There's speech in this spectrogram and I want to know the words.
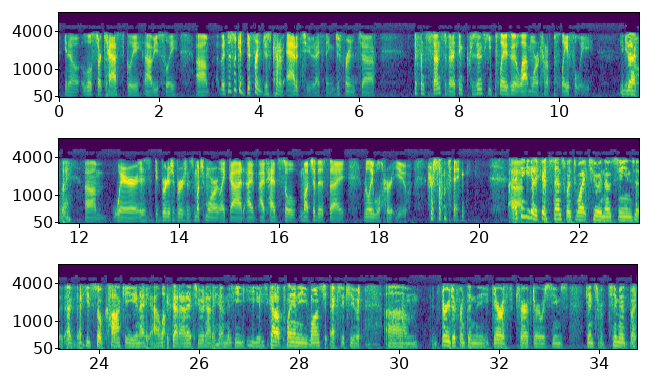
you know, a little sarcastically, obviously. Um, but just like a different, just kind of attitude. I think different, uh, different sense of it. I think Krasinski plays it a lot more kind of playfully. you know, Exactly. um, whereas the British version is much more like God. I've I've had so much of this that I really will hurt you or something. I think you get a good sense with Dwight too in those scenes that, that he's so cocky, and I, I like that attitude out of him. That he, he he's got a plan he wants to execute. Um, it's very different than the Gareth character, which seems again sort of timid, but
